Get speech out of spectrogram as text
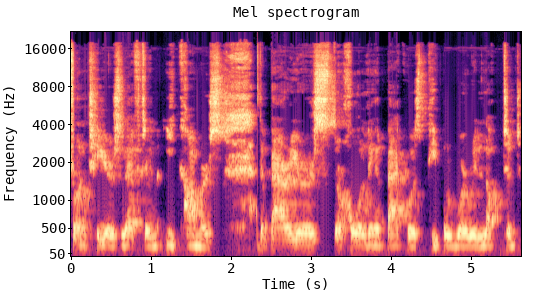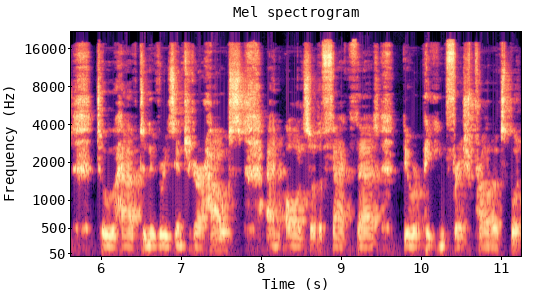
frontiers left in e-commerce. The barriers they're holding it back was people were reluctant to have deliveries into their house and also the fact that they were picking making fresh products. But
